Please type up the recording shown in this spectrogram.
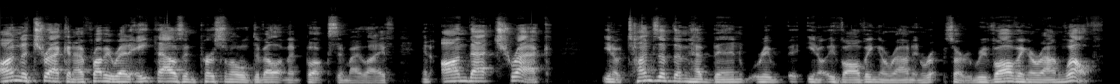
on the trek. And I've probably read 8,000 personal development books in my life. And on that trek, you know, tons of them have been, re, you know, evolving around and re, sorry, revolving around wealth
